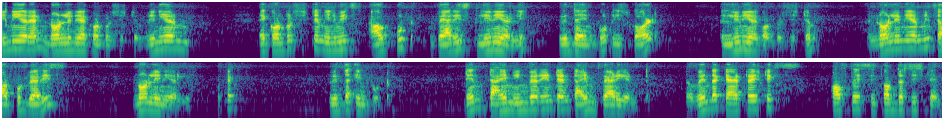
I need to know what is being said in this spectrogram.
linear and non-linear control system linear a control system in which output varies linearly with the input is called linear control system. Non-linear means output varies non-linearly okay, with the input. Then time invariant and time variant. When the characteristics of, a, of the system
